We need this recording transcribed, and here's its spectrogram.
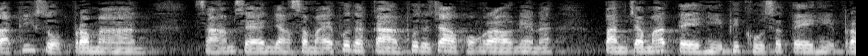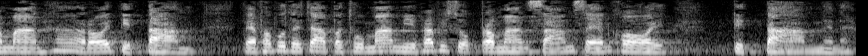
กับภิกษุประมาณสามแสนอย่างสมัยพุทธกาลพุทธเจ้าของเราเนี่ยนะปัญจมัตเตหิพิขุสเตหิประมาณห้าร้อยติดตาม แต่พระพุทธเจ้าปทุมะมีพระพิสุประมาณสามแสนคอยติดตามเนี่ยนะ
